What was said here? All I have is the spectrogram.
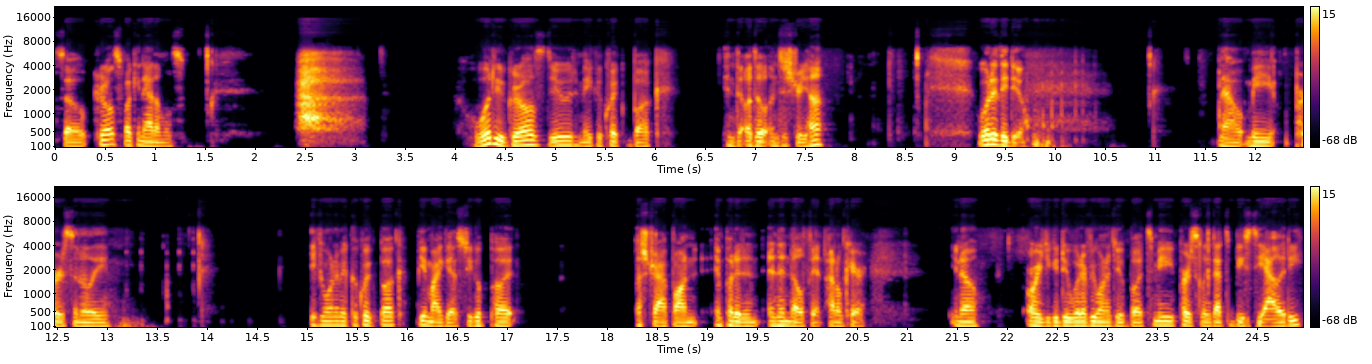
So, girls, fucking animals. What do girls do to make a quick buck in the adult industry, huh? What do they do? Now, me personally, if you want to make a quick buck, be my guest. You could put a strap on and put it in, in an elephant. I don't care. You know, or you could do whatever you want to do. But to me personally, that's bestiality.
